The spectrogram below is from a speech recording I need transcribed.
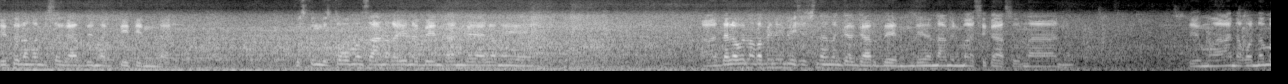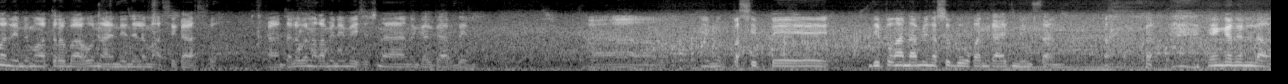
Dito lang kami sa garden nagtitinda. Gustong gusto ko man sana kayo nabentahan kaya lang eh ah, dalawa lang kami ni Mrs. na nagga-garden hindi na namin masikaso na ano Yung mga anak ko naman, eh, may mga trabaho na hindi nila maasikaso. Kaya dalawa lang kami ni Mrs. na nag-garden. Ah, yung magpasip eh, hindi pa nga namin nasubukan kahit minsan. yung ganun lang.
